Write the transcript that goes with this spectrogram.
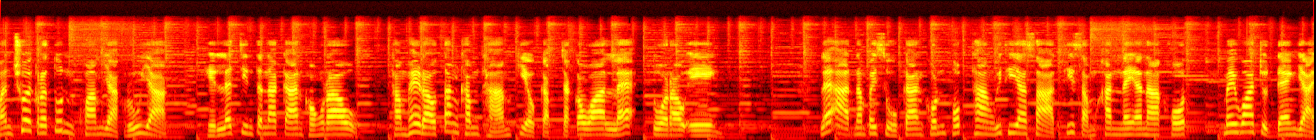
มันช่วยกระตุ้นความอยากรู้อยากเห็นและจินตนาการของเราทำให้เราตั้งคำถามเกี่ยวกับจักรวาลและตัวเราเอง และอาจนำไปสู่การค้นพบทางวิทยาศาสตร์ที่สำคัญในอนาคต ไม่ว่าจุดแดงใหญ่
